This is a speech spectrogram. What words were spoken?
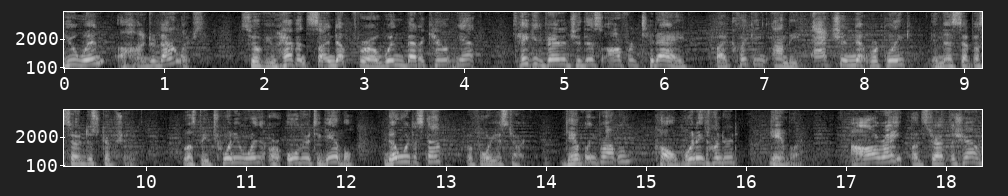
you win $100. So if you haven't signed up for a WynnBET account yet, Take advantage of this offer today by clicking on the Action Network link in this episode description. Must be 21 or older to gamble. Know when to stop before you start. Gambling problem? Call 1 800 GAMBLER. All right, let's start the show.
